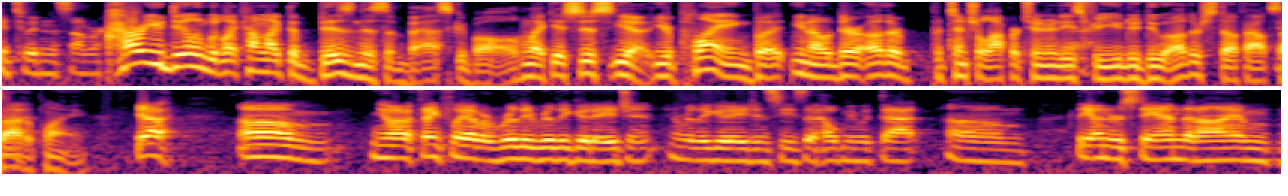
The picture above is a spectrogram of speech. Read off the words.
get to it in the summer. How are you dealing with like kind of like the business of basketball? Like it's just yeah, you're playing, but you know there are other potential opportunities for you to do other stuff outside Yeah. of playing. Yeah. Um, you know, I thankfully have a really, really good agent and really good agencies that help me with that. Um, they understand that I'm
